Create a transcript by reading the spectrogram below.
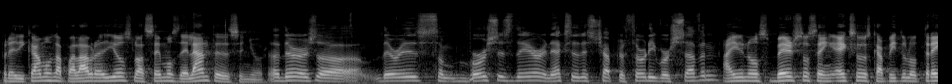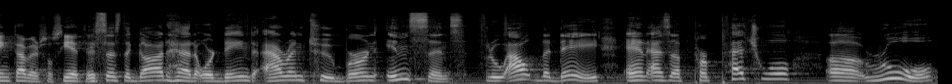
predicamos la palabra de Dios, lo hacemos delante del Señor. Uh, there's, uh, there is some verses there in Exodus chapter 30, verse 7. Hay unos versos en Éxodo capítulo 30, verso 7. It says that God had ordained Aaron to burn incense throughout the day, and as a perpetual uh, rule,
